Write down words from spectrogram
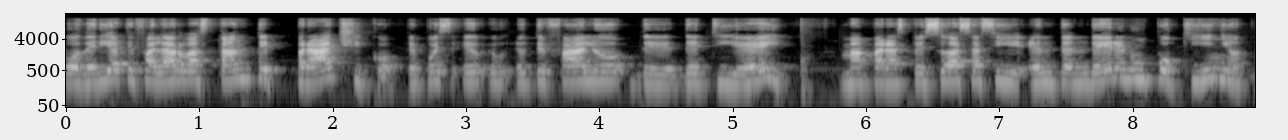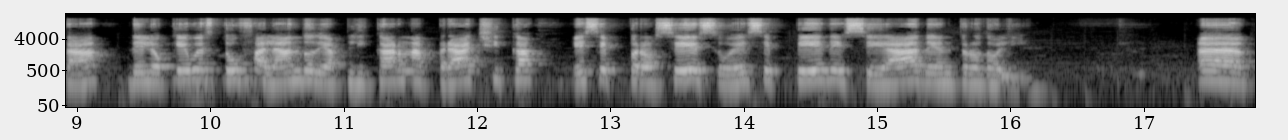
poderia te falar bastante prático. Depois eu, te falo de, de TA, mas para as pessoas assim entenderem um pouquinho, tá? De lo que eu estou falando, de aplicar na prática esse processo, esse PDCA dentro do Lean. Uh,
